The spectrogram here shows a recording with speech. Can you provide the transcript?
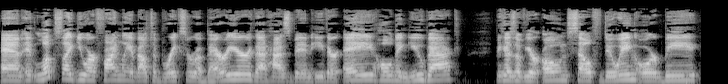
And it looks like you are finally about to break through a barrier that has been either A, holding you back because of your own self doing, or B,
